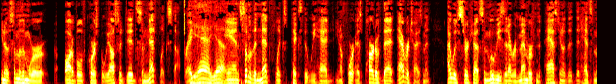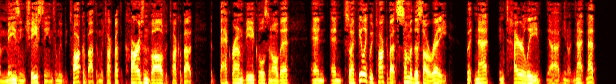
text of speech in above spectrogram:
you know, some of them were Audible, of course, but we also did some Netflix stuff, right? Yeah, yeah. And some of the Netflix picks that we had, you know, for as part of that advertisement, I would search out some movies that I remember from the past, you know, that, that had some amazing chase scenes, and we would talk about them. We talk about the cars involved. We talk about the background vehicles and all that. And and so I feel like we've talked about some of this already, but not entirely. Uh, you know, not not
